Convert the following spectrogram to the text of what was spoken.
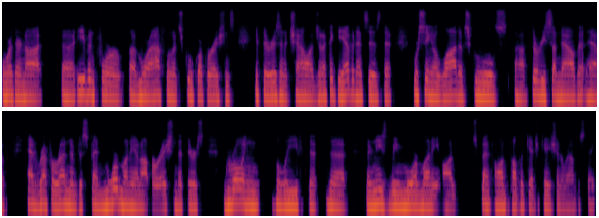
or or not uh, even for uh, more affluent school corporations if there isn't a challenge. And I think the evidence is that we're seeing a lot of schools, uh, 30 some now, that have had referendum to spend more money on operation. That there's growing belief that the there needs to be more money on spent on public education around the state.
